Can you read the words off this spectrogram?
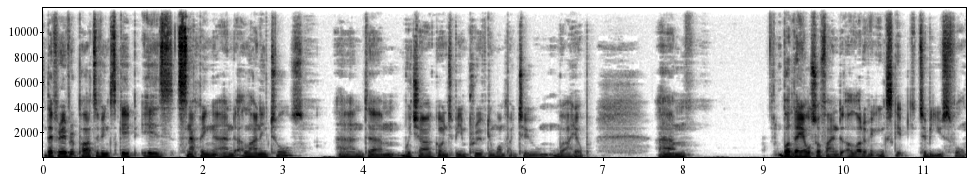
their favorite part of Inkscape is snapping and aligning tools, and um, which are going to be improved in 1.2. I hope. Um, but they also find a lot of Inkscape to be useful.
